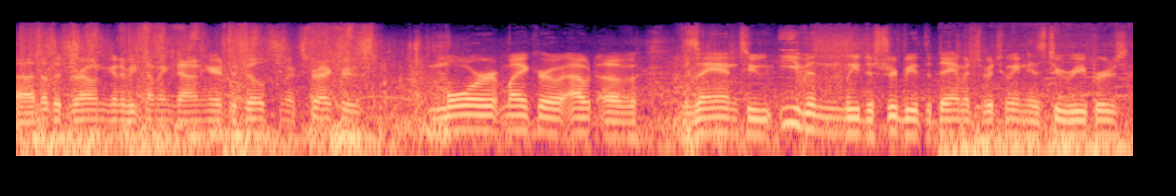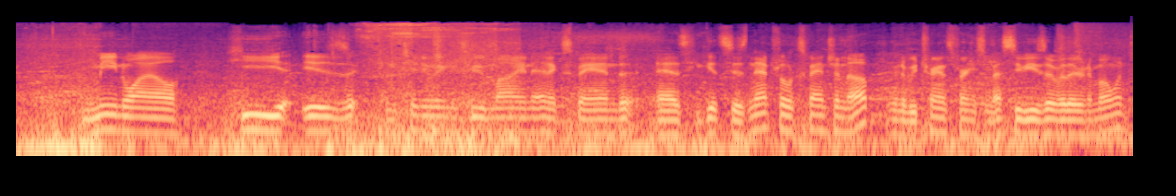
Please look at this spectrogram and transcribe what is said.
Uh, another drone going to be coming down here to build some extractors. More micro out of Zan to evenly distribute the damage between his two Reapers. Meanwhile, he is continuing to mine and expand as he gets his natural expansion up. I'm going to be transferring some SCVs over there in a moment.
